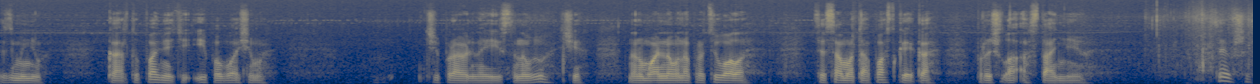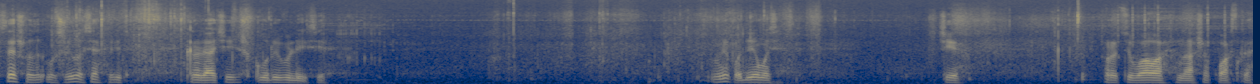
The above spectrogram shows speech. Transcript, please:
зміню карту пам'яті і побачимо, чи правильно її встановив, чи нормально вона працювала. Це саме та пастка, яка прийшла останньою. Це все, що лишилося від кролячої шкури в лісі. Ну і подивимось, чи працювала наша пастка.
